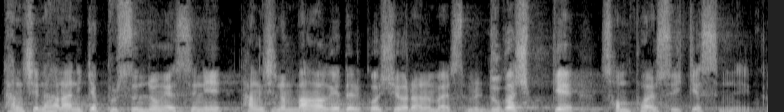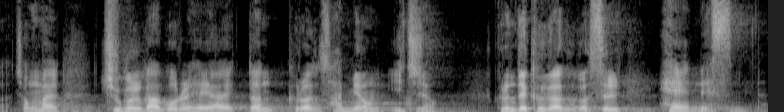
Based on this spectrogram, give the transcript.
당신 하나님께 불순종했으니 당신은 망하게 될 것이요 라는 말씀을 누가 쉽게 선포할 수 있겠습니까? 정말 죽을 각오를 해야 했던 그런 사명이죠. 그런데 그가 그것을 해냈습니다.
